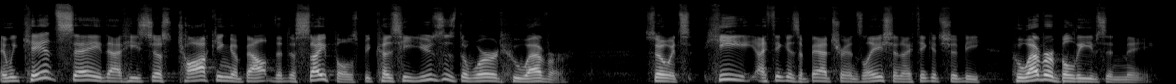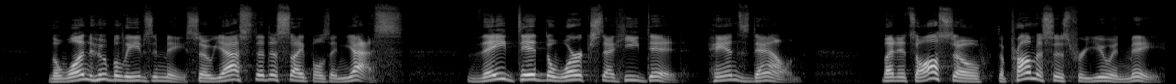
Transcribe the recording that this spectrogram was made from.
And we can't say that he's just talking about the disciples because he uses the word whoever. So it's he, I think, is a bad translation. I think it should be whoever believes in me, the one who believes in me. So, yes, the disciples, and yes, they did the works that he did, hands down. but it's also the promises for you and me.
